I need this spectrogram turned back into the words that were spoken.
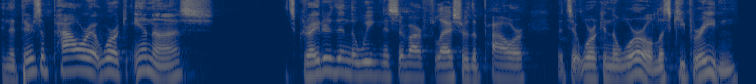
and that there's a power at work in us that's greater than the weakness of our flesh or the power that's at work in the world. Let's keep reading.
